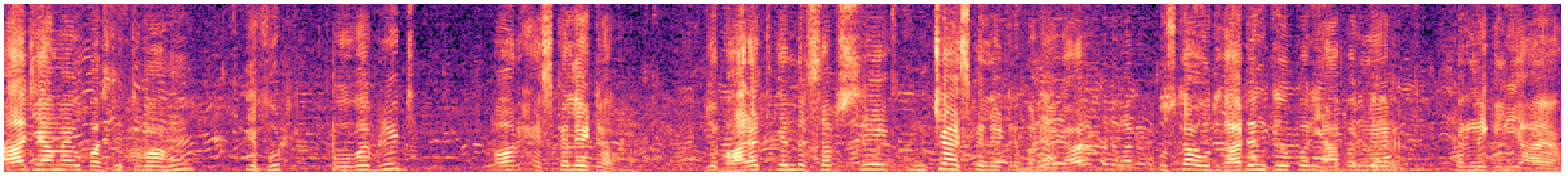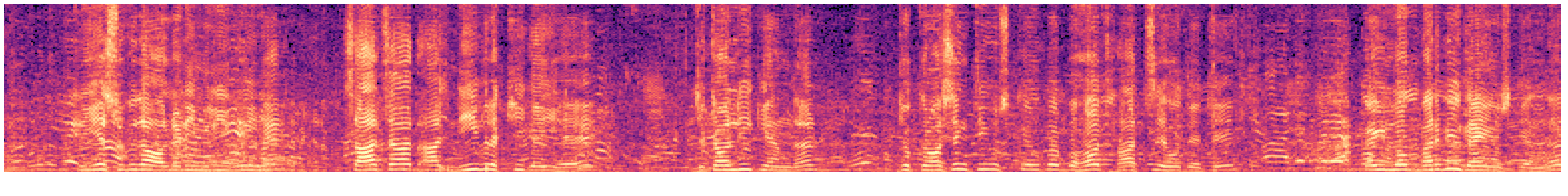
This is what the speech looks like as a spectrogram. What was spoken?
आज यहाँ मैं उपस्थित हुआ हूँ ये फुट ओवरब्रिज और एस्केलेटर जो भारत के अंदर सबसे ऊँचा एस्केलेटर बनेगा, उसका उद्घाटन के ऊपर यहाँ पर मैं करने के लिए आया हूँ। तो ये सुविधा ऑलरेडी मिली हुई है। साथ साथ आज नींव रखी गई है जटौली के अंदर जो क्रॉसिंग थी उसके ऊपर बहुत हादसे होते थे। कई लोग मर भी गए उसके अंदर।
